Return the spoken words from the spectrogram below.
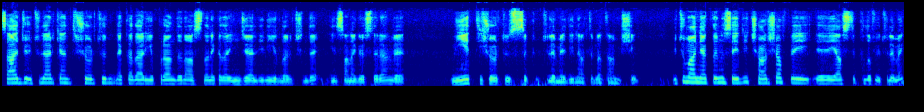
Sadece ütülerken tişörtün ne kadar yıprandığını aslında ne kadar inceldiğini yıllar içinde insana gösteren ve niyet tişörtü sık ütülemediğini hatırlatan bir şey. Ütü manyaklarının sevdiği çarşaf ve e, yastık kılıfı ütülemek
